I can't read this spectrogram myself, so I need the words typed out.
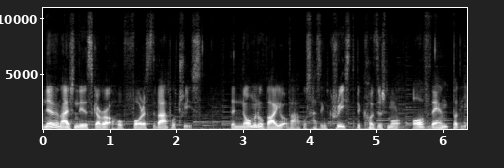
Now imagine they discover a whole forest of apple trees. The nominal value of apples has increased because there's more of them, but the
